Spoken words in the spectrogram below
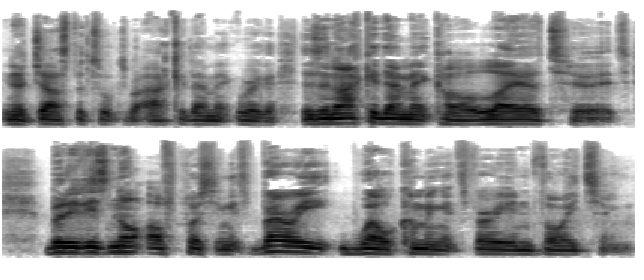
you know, Jasper talked about academic rigor. There's an academic kind of layer to it, but it is not off putting. It's very welcoming, it's very inviting.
